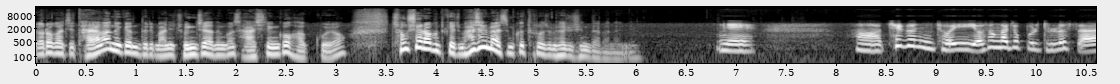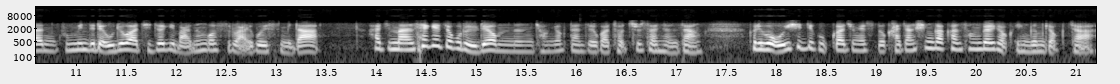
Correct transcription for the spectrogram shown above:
여러 가지 다양한 의견들이 많이 존재하는 건 사실인 것 같고요. 청취자 여러분께 좀 하실 말씀 끝으로 좀 해주신다면요. 네. 어, 최근 저희 여성가족부를 둘러싼 국민들의 우려와 지적이 많은 것으로 알고 있습니다. 하지만 세계적으로 유례없는 경력 단절과 저출산 현상, 그리고 OECD 국가 중에서도 가장 심각한 성별 격, 임금 격차,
